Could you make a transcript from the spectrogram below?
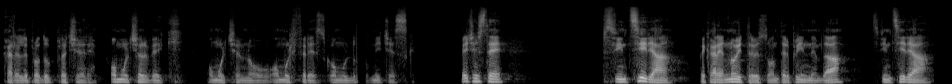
care le produc plăcere. Omul cel vechi, omul cel nou, omul firesc, omul duhovnicesc. Deci este sfințirea pe care noi trebuie să o întreprindem, da? Sfințirea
